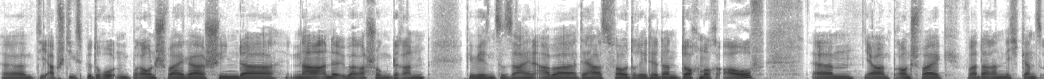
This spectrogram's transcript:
Äh, die abstiegsbedrohten Braunschweiger schienen da nah an der Überraschung dran gewesen zu sein, aber der HSV drehte dann doch noch auf. Ähm, ja, Braunschweig war daran nicht ganz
